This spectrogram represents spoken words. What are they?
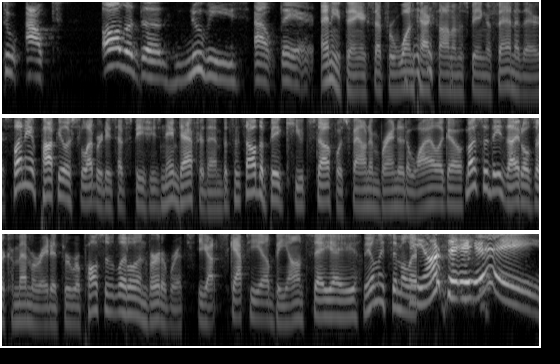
throughout all of the newbies out there. anything except for one taxonomist being a fan of theirs. Plenty of popular celebrities have species named after them, but since all the big cute stuff was found and branded a while ago, most of these idols are commemorated through repulsive little invertebrates. You got Scaptia, Beyonce. The only similarity Beyonce,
